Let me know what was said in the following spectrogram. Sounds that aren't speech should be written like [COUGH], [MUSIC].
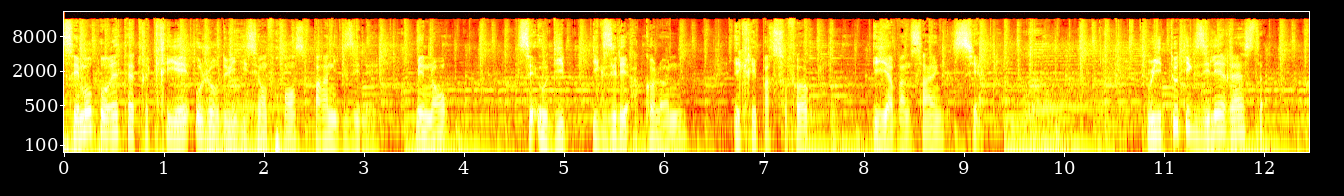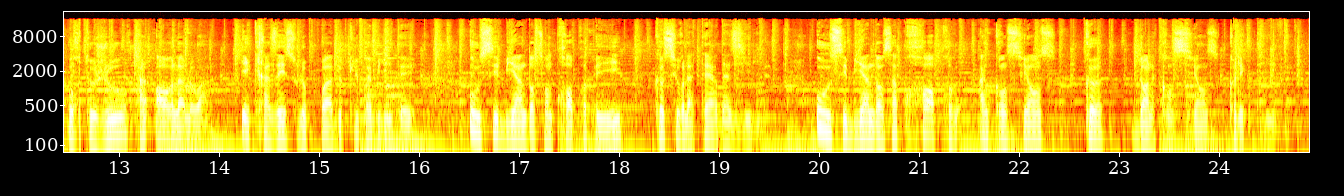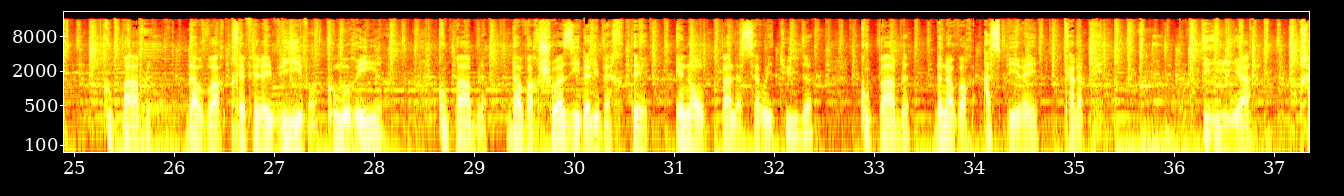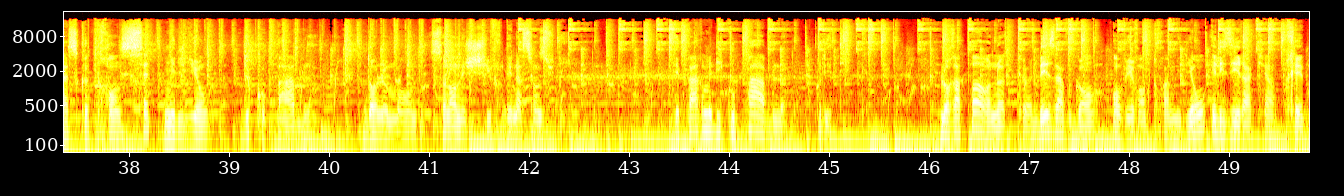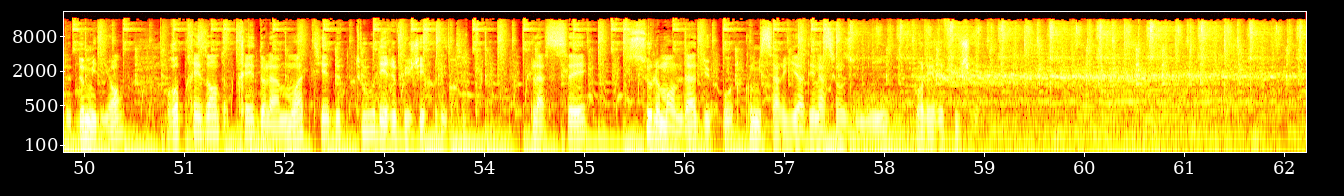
Ces mots pourraient être criés aujourd'hui ici en France par un exilé. Mais non, c'est Oedipe exilé à Cologne, écrit par Sophocle il y a 25 siècles. Oui, tout exilé reste pour toujours un hors-la-loi, écrasé sous le poids de culpabilité, aussi bien dans son propre pays que sur la terre d'asile, aussi bien dans sa propre inconscience que dans la conscience collective. Coupable d'avoir préféré vivre que mourir, coupable d'avoir choisi la liberté et non pas la servitude, coupable de n'avoir aspiré qu'à la paix. Il y a presque 37 millions de coupables dans le monde selon les chiffres des Nations Unies. Et parmi les coupables politiques, le rapport note que les Afghans, environ 3 millions, et les Irakiens, près de 2 millions, représentent près de la moitié de tous les réfugiés politiques placés sous le mandat du Haut Commissariat des Nations Unies pour les réfugiés.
